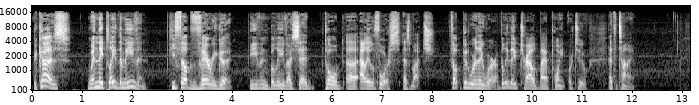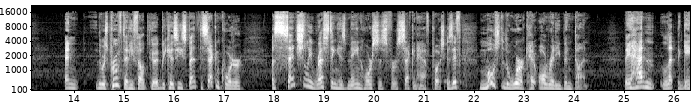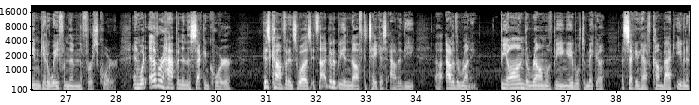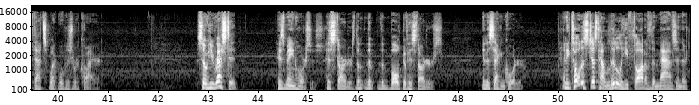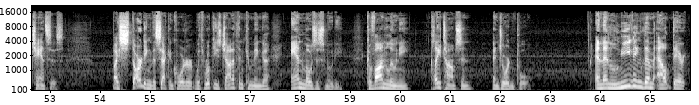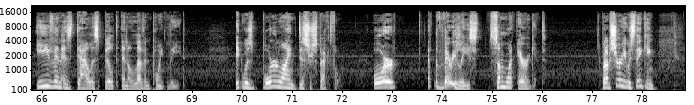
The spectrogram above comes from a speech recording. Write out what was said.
Because when they played them even, he felt very good. He even believe I said told uh, Allie LaForce as much. Felt good where they were. I believe they trailed by a point or two at the time. And there was proof that he felt good because he spent the second quarter essentially resting his main horses for a second half push, as if most of the work had already been done. They hadn't let the game get away from them in the first quarter. And whatever happened in the second quarter, his confidence was it's not going to be enough to take us out of the uh, out of the running, beyond the realm of being able to make a, a second half comeback, even if that's what, was required. So he rested his main horses, his starters, the, the, the bulk of his starters in the second quarter. And he told us just how little he thought of the Mavs and their chances by starting the second quarter with rookies Jonathan Kuminga and Moses Moody, Kevon Looney, Klay Thompson, and Jordan Poole. And then leaving them out there even as Dallas built an 11 point lead. It was borderline disrespectful, or at the very least, somewhat arrogant. But I'm sure he was thinking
